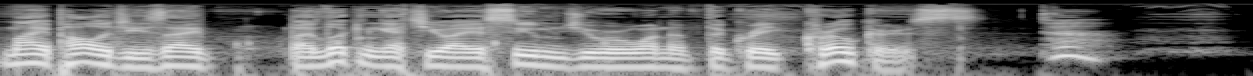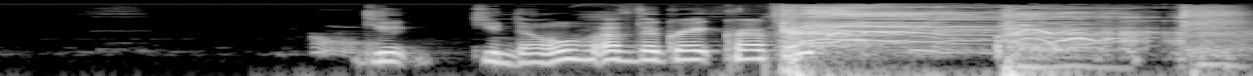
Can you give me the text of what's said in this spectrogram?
my apologies. I by looking at you, I assumed you were one of the great croakers. You you know of the great croakers?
